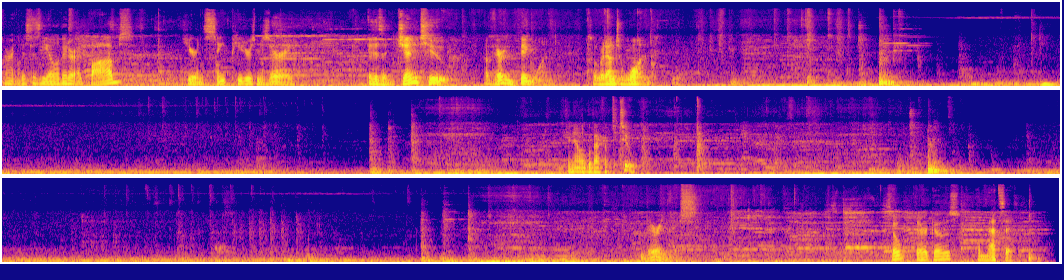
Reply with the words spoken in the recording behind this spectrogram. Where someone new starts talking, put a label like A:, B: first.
A: All right, this is the elevator at Bob's here in St. Peters, Missouri. It is a Gen 2, a very big one. So we'll go down to one. And now we'll go back up to two. Very nice. So there it goes, and that's it.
